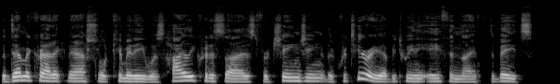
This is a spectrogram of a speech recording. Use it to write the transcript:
The Democratic National Committee was highly criticized for changing the criteria between the 8th and ninth debates.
